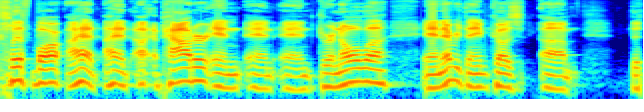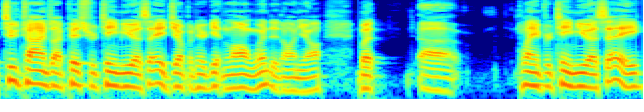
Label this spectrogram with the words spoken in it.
Clif Bar. I had I had uh, powder and and and granola and everything because. Um, the two times I pitched for Team USA, jumping here, getting long winded on y'all, but uh, playing for Team USA,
